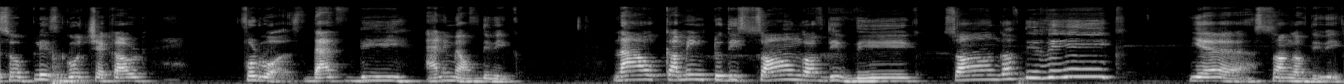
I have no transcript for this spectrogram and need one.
so please go check out food wars that's the anime of the week now coming to the song of the week song of the week yeah song of the week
